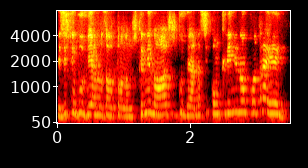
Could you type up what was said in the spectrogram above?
Existem governos autônomos criminosos, governa-se com crime e não contra ele.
